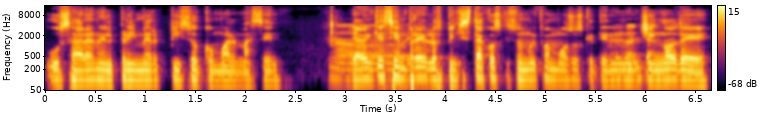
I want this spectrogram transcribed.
usaran el primer piso como almacén. Ya ven que siempre los pinches tacos que son muy famosos, que tienen un chingo de,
